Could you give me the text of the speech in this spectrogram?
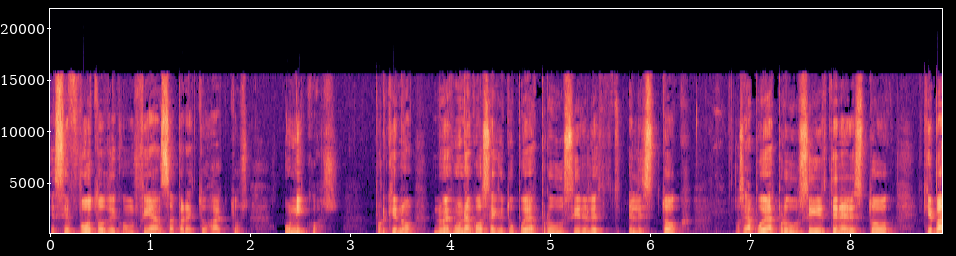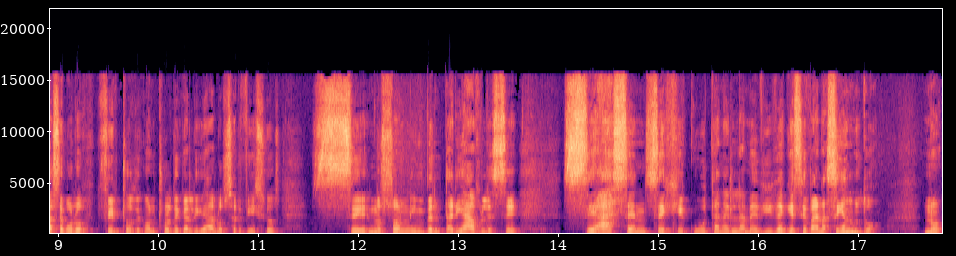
ese voto de confianza para estos actos únicos. Porque no, no es una cosa que tú puedas producir el, el stock, o sea, puedas producir, tener stock, que pase por los filtros de control de calidad. Los servicios se, no son inventariables, se, se hacen, se ejecutan en la medida que se van haciendo. No,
